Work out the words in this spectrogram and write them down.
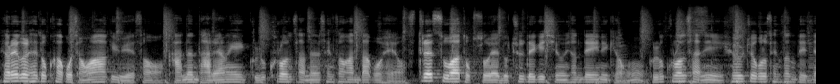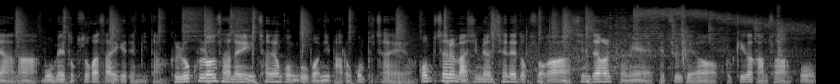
혈액을 해독하고 정화하기 위해서 간은 다량의 글루크론산을 생성한다고 해요. 스트레스와 독소에 노출되기 쉬운 현대인의 경우 글루크론산이 효율적으로 생성되지 않아 몸에 독소가 쌓이게 됩니다. 글루크론산의 천연 공급원이 바로 꼼프차예요. 꼼프차를 마시면 체내 독소가 신장을 통해 배출되어 붓기가 감소하고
